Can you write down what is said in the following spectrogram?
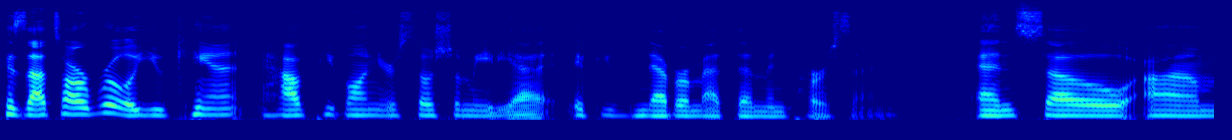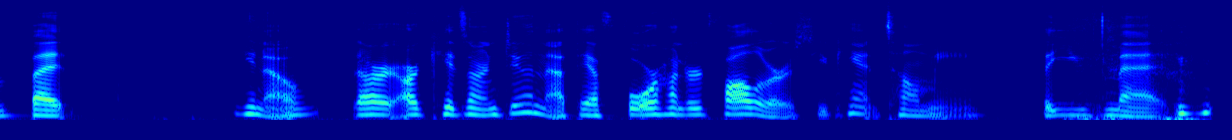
because that's our rule. You can't have people on your social media if you've never met them in person. And so, um, but you know, our, our kids aren't doing that. They have 400 followers. You can't tell me that you've met. you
